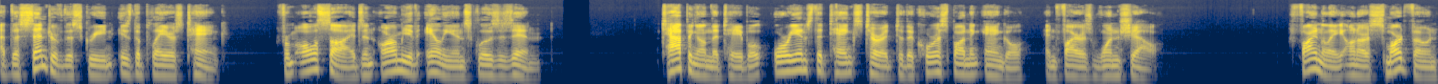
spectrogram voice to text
At the center of the screen is the player's tank. From all sides, an army of aliens closes in. Tapping on the table orients the tank's turret to the corresponding angle and fires one shell. Finally, on our smartphone,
